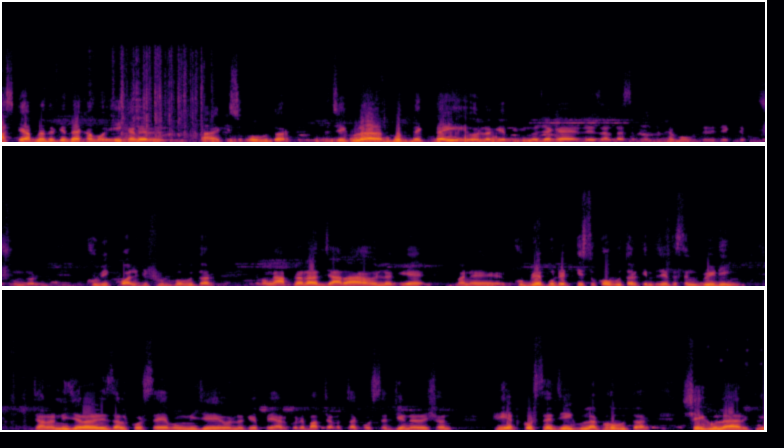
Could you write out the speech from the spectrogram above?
আজকে আপনাদেরকে দেখাবো এখানের কিছু কবুতর, যেগুলা প্রত্যেকটাই হলো গিয়ে বিভিন্ন জায়গায় রেজাল্ট আছে। প্রত্যেকটা কবুতরই দেখতে খুব সুন্দর, খুবই কোয়ালিটিফুল কবুতর। এবং আপনারা যারা হইল গিয়ে মানে খুব রেপুটেড কিছু কবুতর কিনতে যেতেছেন ব্রিডিং যারা নিজেরা রেজাল্ট করছে এবং নিজেই হলো গিয়ে পেয়ার করে বাচ্চা টাচ্চা করছে জেনারেশন ক্রিয়েট করছে যেগুলা কবুতর সেগুলা আর কি।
